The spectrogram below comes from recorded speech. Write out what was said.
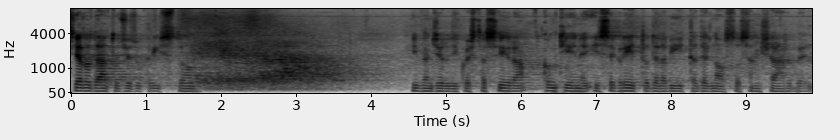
Sia lodato Gesù Cristo. Il Vangelo di questa sera contiene il segreto della vita del nostro San Charbel,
